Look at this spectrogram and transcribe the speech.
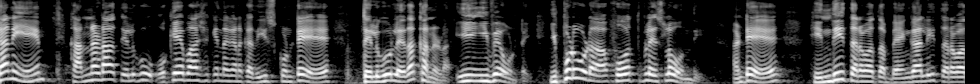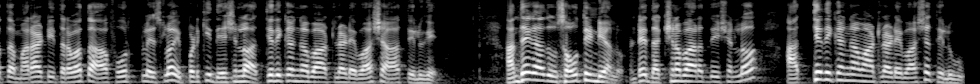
కానీ కన్నడ తెలుగు ఒకే భాష కింద కనుక తీసుకుంటే తెలుగు లేదా కన్నడ ఈ ఇవే ఉంటాయి. ఇప్పుడు కూడా ఫోర్త్ ప్లేస్లో ఉంది. అంటే హిందీ తర్వాత బెంగాలీ తర్వాత మరాఠీ తర్వాత ఫోర్త్ ప్లేస్లో ఇప్పటికీ దేశంలో అత్యధికంగా మాట్లాడే భాష తెలుగే. అంతేకాదు సౌత్ ఇండియాలో అంటే దక్షిణ భారతదేశంలో అత్యధికంగా మాట్లాడే భాష తెలుగు.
